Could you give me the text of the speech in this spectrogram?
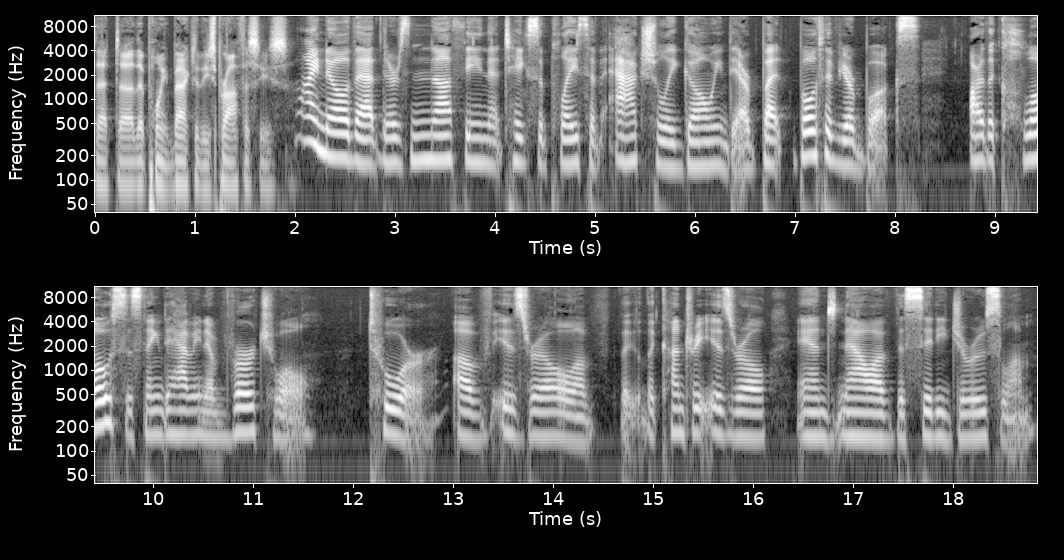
that uh, that point back to these prophecies. I know that there's nothing that takes the place of actually going there, but both of your books are the closest thing to having a virtual tour of Israel, of the, the country Israel, and now of the city Jerusalem.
